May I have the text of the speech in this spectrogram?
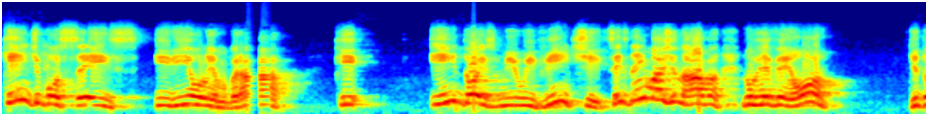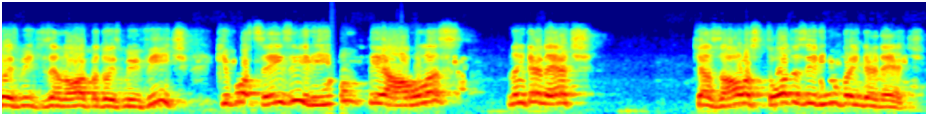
Quem de vocês iriam lembrar que em 2020, vocês nem imaginavam no Réveillon de 2019 para 2020 que vocês iriam ter aulas na internet, que as aulas todas iriam para a internet.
